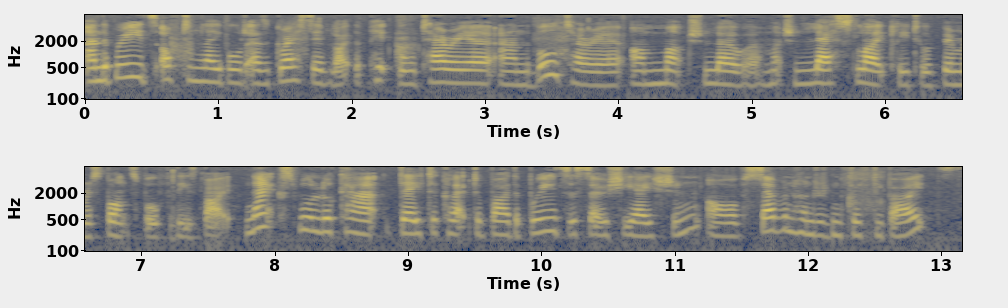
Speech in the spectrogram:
and the breeds often labelled as aggressive, like the Pit Bull Terrier and the Bull Terrier, are much lower, much less likely to have been responsible for these bites. Next, we'll look at data collected by the Breeds Association of 750 bites,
